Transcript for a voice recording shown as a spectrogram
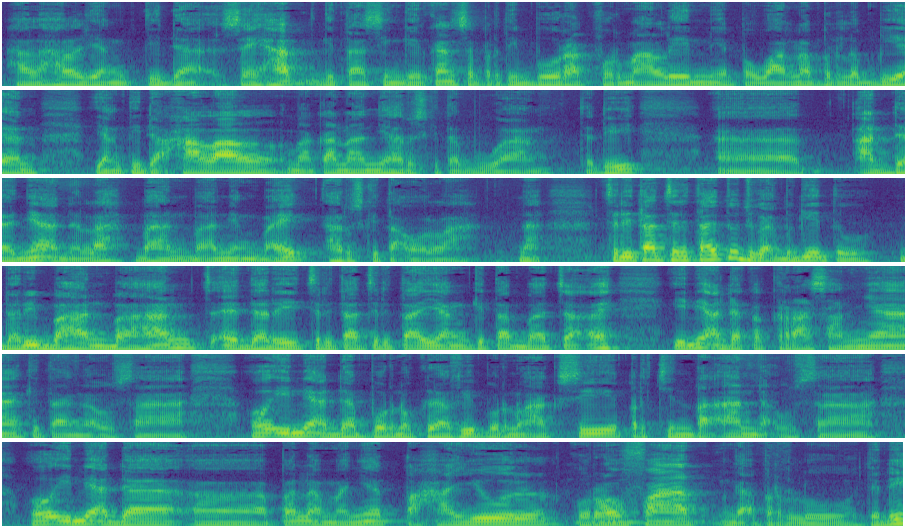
hal-hal yang tidak sehat kita singkirkan seperti borak, formalin, ya, pewarna berlebihan yang tidak halal makanannya harus kita buang. Jadi uh, adanya adalah bahan-bahan yang baik harus kita olah. Nah, cerita-cerita itu juga begitu. Dari bahan-bahan, eh, dari cerita-cerita yang kita baca, eh ini ada kekerasannya, kita nggak usah. Oh ini ada pornografi, porno aksi, percintaan, nggak usah. Oh ini ada uh, apa namanya tahayul, kurofat, nggak perlu. Jadi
